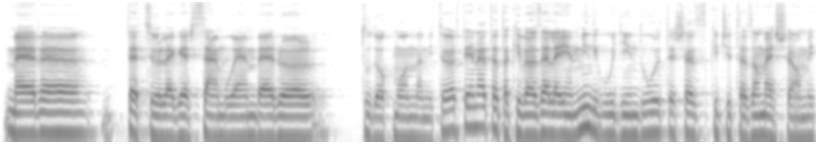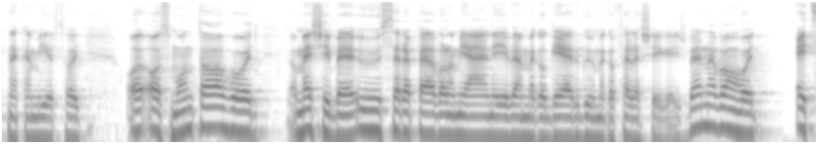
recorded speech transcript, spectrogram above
Mert tetszőleges számú emberről tudok mondani történetet, akivel az elején mindig úgy indult, és ez kicsit ez a mese, amit nekem írt, hogy azt mondta, hogy a mesébe ő szerepel valami álnéven, meg a Gergő, meg a felesége is benne van, hogy, egy,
